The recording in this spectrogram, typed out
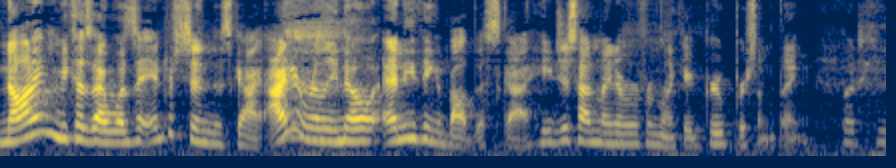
Not even because I wasn't interested in this guy. I didn't really know anything about this guy. He just had my number from like a group or something. But he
